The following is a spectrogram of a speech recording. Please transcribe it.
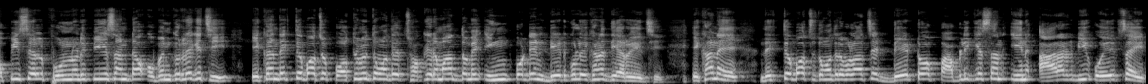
অফিসিয়াল ফুল নোটিফিকেশানটা ওপেন করে রেখেছি। এখানে দেখতে পাচ্ছ, প্রথমে তোমাদের ছকের মাধ্যমে ইম্পর্টেন্ট ডেটগুলো এখানে দেওয়া রয়েছে। এখানে দেখতে পাচ্ছ, তোমাদের বলা আছে date of publication in RRB website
